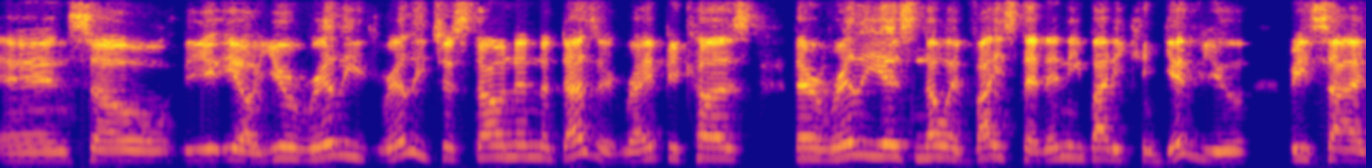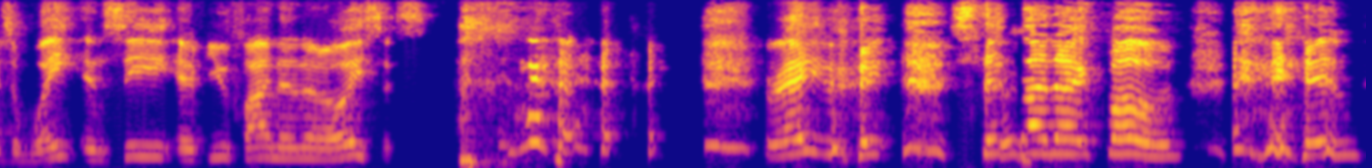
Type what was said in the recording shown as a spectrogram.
And so, you, you, know, you're really, really just thrown in the desert, right? Because there really is no advice that anybody can give you besides wait and see if you find an oasis. right? right? Sit by that phone and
